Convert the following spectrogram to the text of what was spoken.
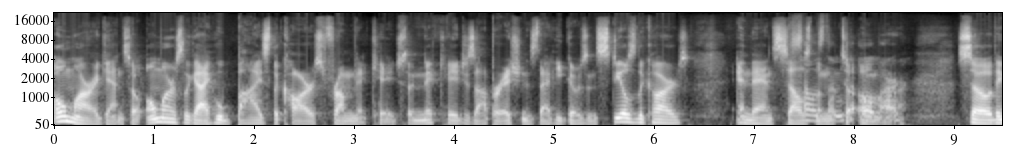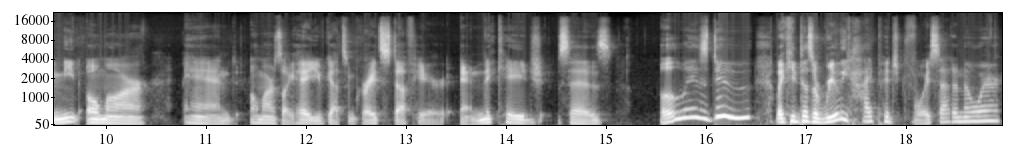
Omar again. So Omar is the guy who buys the cars from Nick Cage. So Nick Cage's operation is that he goes and steals the cars and then sells, Sells them, them to, to Omar. Omar. So they meet Omar And Omar's like, "Hey, you've got some great stuff here." And Nick Cage says, "Always do." Like he does a really high pitched voice out of nowhere,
